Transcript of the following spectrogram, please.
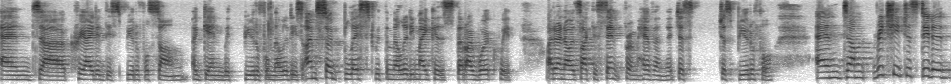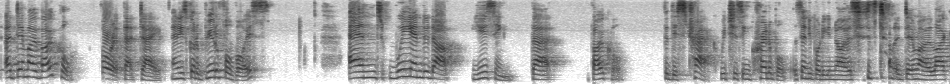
and uh, created this beautiful song again with beautiful melodies. I'm so blessed with the melody makers that I work with. I don't know, it's like they're sent from heaven. They're just just beautiful. And um, Ritchie just did a, a demo vocal for it that day. And he's got a beautiful voice. And we ended up using that vocal for this track, which is incredible. As anybody who knows who's done a demo, like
